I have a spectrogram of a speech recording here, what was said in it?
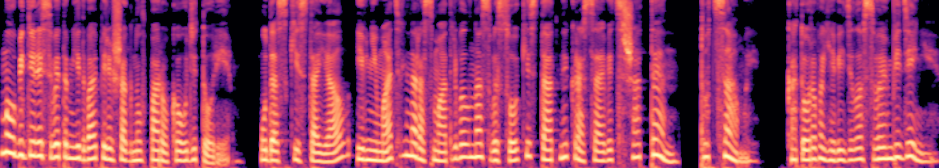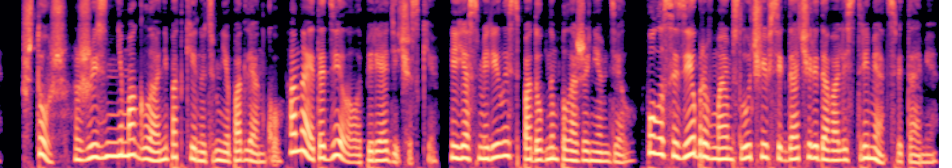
Мы убедились в этом, едва перешагнув порог аудитории. У доски стоял и внимательно рассматривал нас высокий статный красавец Шатен, тот самый, которого я видела в своем видении. Что ж, жизнь не могла не подкинуть мне подлянку. Она это делала периодически. И я смирилась с подобным положением дел. Полосы зебры в моем случае всегда чередовались тремя цветами.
